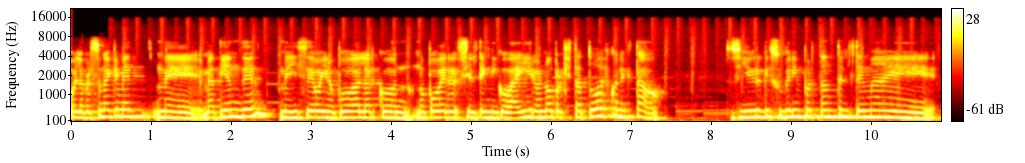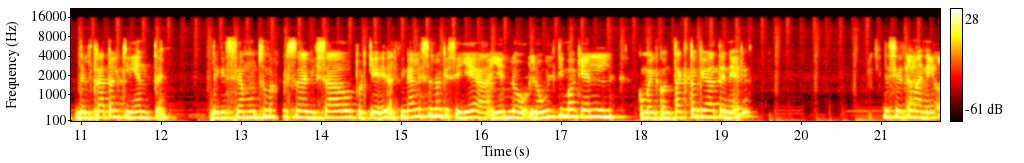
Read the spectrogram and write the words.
O la persona que me, me, me, atiende me dice, oye, no puedo hablar con, no puedo ver si el técnico va a ir o no, porque está todo desconectado. Entonces yo creo que es súper importante el tema del trato al cliente de que sea mucho más personalizado, porque al final eso es lo que se llega y es lo, lo último que él, como el contacto que va a tener, de cierta manera.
